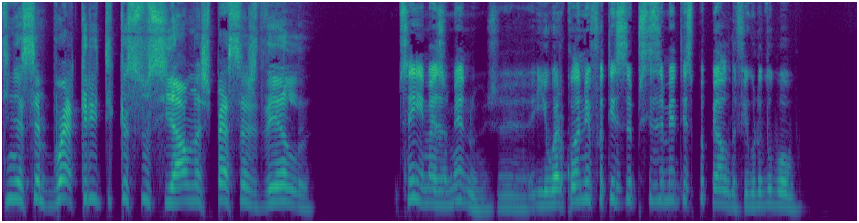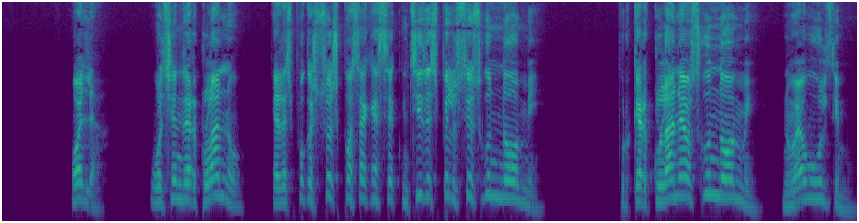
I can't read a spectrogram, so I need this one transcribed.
Tinha sempre boa crítica social nas peças dele. Sim, mais ou menos. Eh, E o Herculano enfatiza precisamente esse papel da figura do bobo. Olha, o Alexandre Herculano é das poucas pessoas que conseguem ser conhecidas pelo seu segundo nome. Porque Herculano é o segundo nome, não é o último.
